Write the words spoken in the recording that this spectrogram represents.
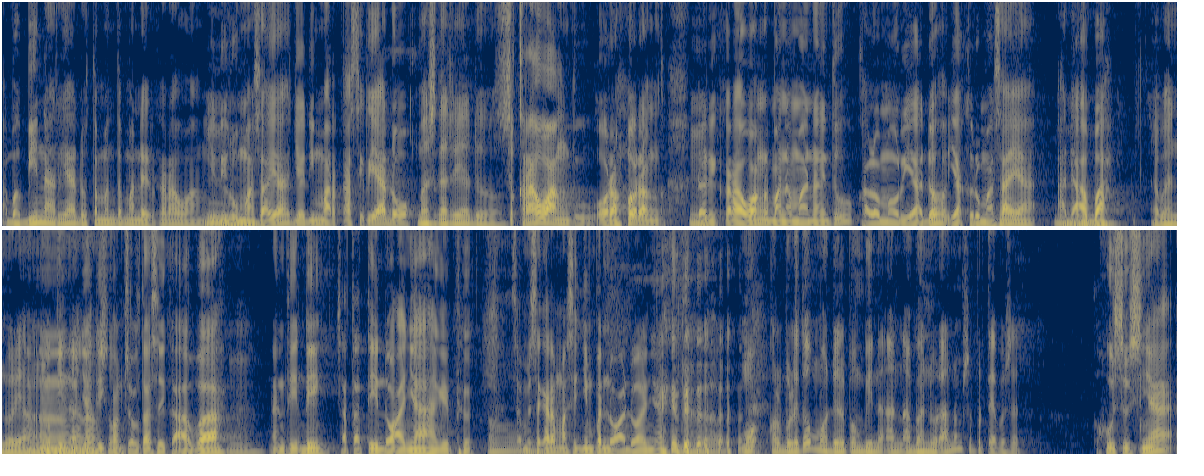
abah bina Riado teman-teman dari Karawang. Jadi Hmm. rumah saya jadi markas Riado. Mas Karyado. Sekerawang tuh orang-orang Hmm. dari Karawang mana-mana itu kalau mau Riado ya ke rumah saya. Ada abah. Abah Nur yang ngebina jadi langsung. konsultasi ke Abah, nanti Inding catatin doanya gitu. Sampai sekarang masih nyimpen doa-doanya gitu. Mo- kalau boleh tahu model pembinaan Abah Nur Anom seperti apa Ustaz? Khususnya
